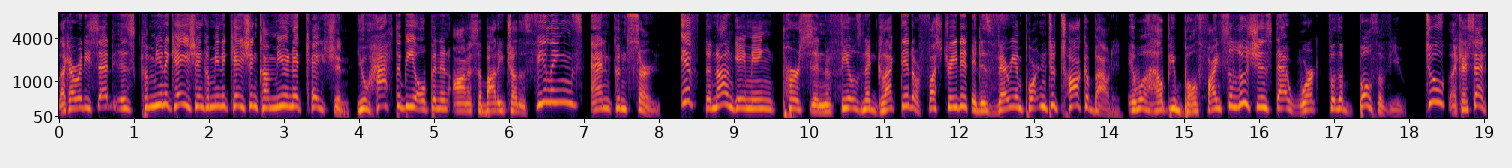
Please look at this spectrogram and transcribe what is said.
like I already said, is communication, communication, communication. You have to be open and honest about each other's feelings and concerns. If the non gaming person feels neglected or frustrated, it is very important to talk about it. It will help you both find solutions that work for the both of you. Two, like I said,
